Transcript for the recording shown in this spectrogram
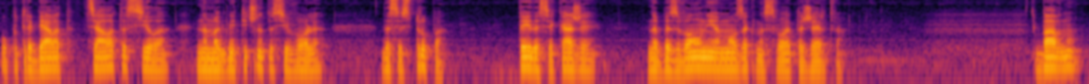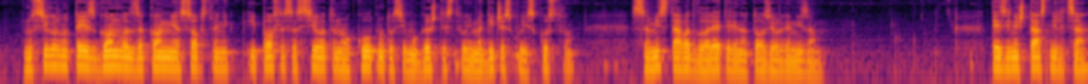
употребяват цялата сила на магнетичната си воля да се струпа, тъй да се каже на безволния мозък на своята жертва. Бавно, но сигурно те изгонват законния собственик и после с силата на окултното си могъщество и магическо изкуство сами стават владетели на този организъм. Тези нещастни лица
